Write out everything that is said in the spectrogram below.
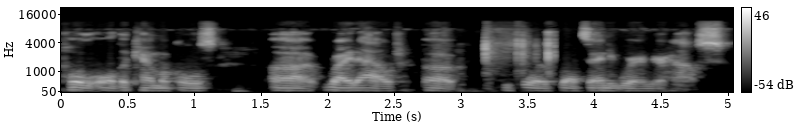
pull all the chemicals uh, right out uh, before it gets anywhere in your house.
